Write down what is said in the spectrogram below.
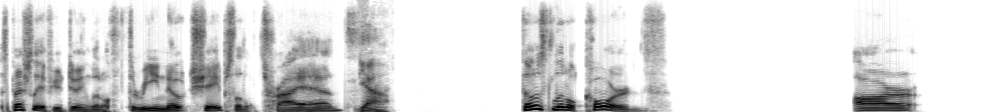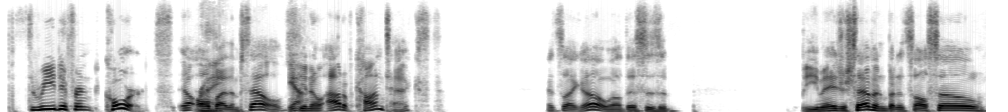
especially if you're doing little three note shapes, little triads, Yeah. those little chords are three different chords uh, all Right. by themselves, Yeah. you know, out of context. It's like, oh, well, this is a B major seven, but it's also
